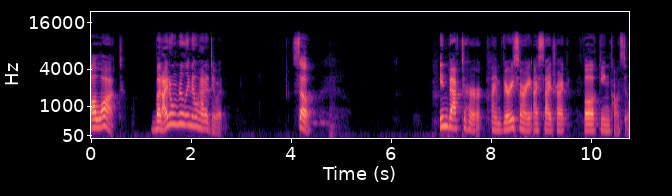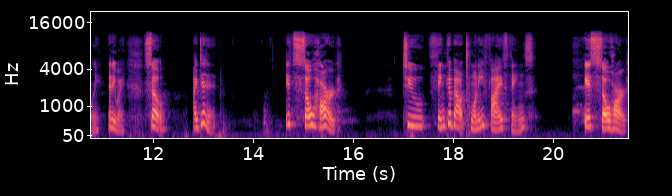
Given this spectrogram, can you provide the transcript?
a lot, but I don't really know how to do it. So, in back to her. I'm very sorry. I sidetrack fucking constantly. Anyway, so I did it. It's so hard to think about 25 things is so hard.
